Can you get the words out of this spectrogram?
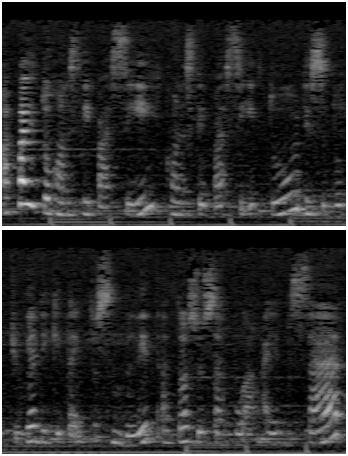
Apa itu konstipasi? Konstipasi itu disebut juga di kita itu sembelit atau susah buang air besar,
